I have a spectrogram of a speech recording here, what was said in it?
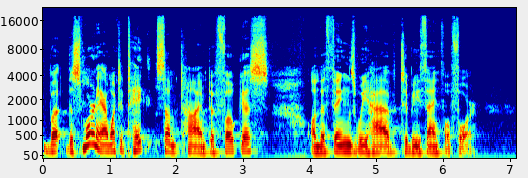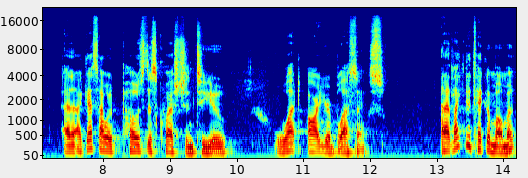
But this morning, I want to take some time to focus on the things we have to be thankful for. And I guess I would pose this question to you What are your blessings? And I'd like you to take a moment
